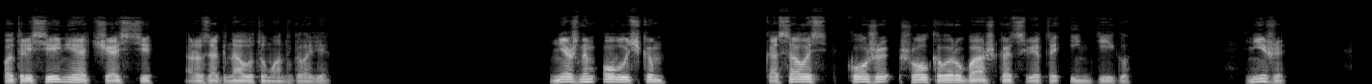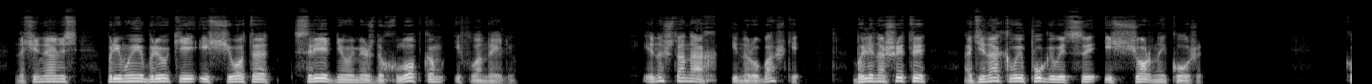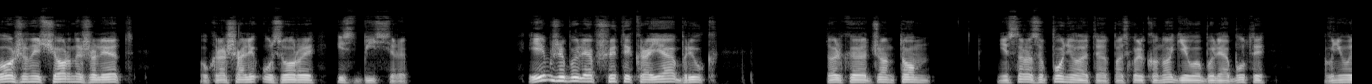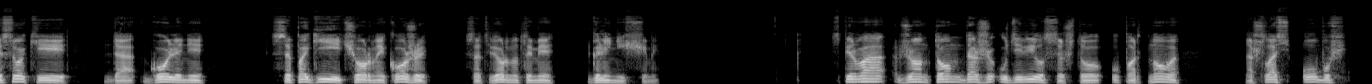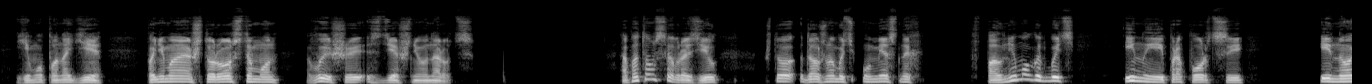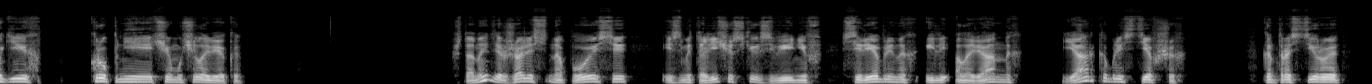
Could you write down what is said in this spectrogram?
потрясение отчасти разогнало туман в голове. Нежным облачком касалась кожи шелковая рубашка цвета индиго. Ниже начинались прямые брюки из чего-то среднего между хлопком и фланелью. И на штанах, и на рубашке были нашиты одинаковые пуговицы из черной кожи. Кожаный черный жилет украшали узоры из бисера. Им же были обшиты края брюк. Только Джон Том не сразу понял это, поскольку ноги его были обуты в невысокие до голени сапоги черной кожи с отвернутыми голенищами. Сперва Джон Том даже удивился, что у портного нашлась обувь ему по ноге, понимая, что ростом он выше здешнего народца. А потом сообразил, что, должно быть, у местных вполне могут быть иные пропорции, и ноги их крупнее, чем у человека. Штаны держались на поясе из металлических звеньев, серебряных или оловянных, ярко блестевших, контрастируя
